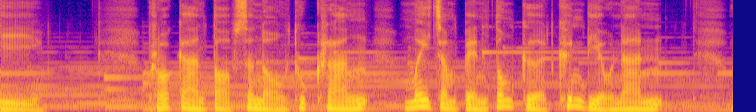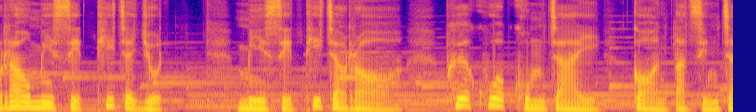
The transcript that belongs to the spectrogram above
ที เพราะการตอบสนองทุกครั้งไม่จำเป็นต้องเกิดขึ้นเดียวนั้น เรามีสิทธิ์ที่จะหยุด มีสิทธิ์ที่จะรอ เพื่อควบคุมใจก่อนตัดสินใจ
